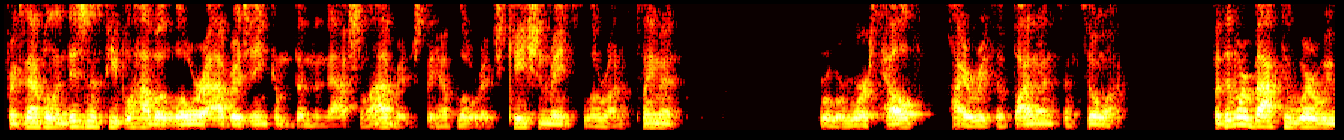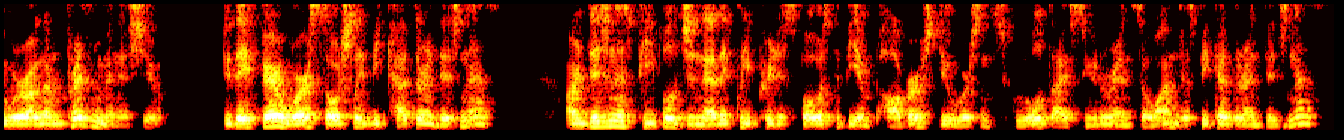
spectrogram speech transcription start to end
For example, indigenous people have a lower average income than the national average. They have lower education rates, lower unemployment, worse health, higher rates of violence, and so on. But then we're back to where we were on the imprisonment issue. Do they fare worse socially because they're indigenous? Are indigenous people genetically predisposed to be impoverished, do worse in school, die sooner, and so on, just because they're indigenous?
